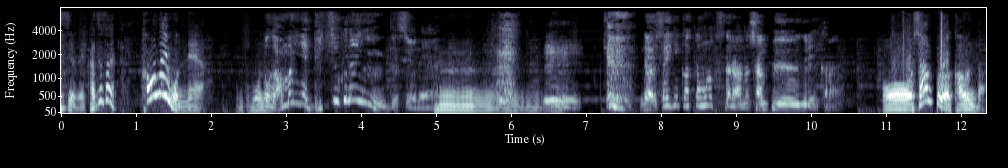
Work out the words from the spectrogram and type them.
すよね。かずさん、買わないもんね。ほんと、物僕あんまりね、物欲ないんですよね。うんうんうんうんううん。ん。だから最近買ったものって言ったら、あの、シャンプーぐらいかな。おー、シャンプーは買うんだ。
